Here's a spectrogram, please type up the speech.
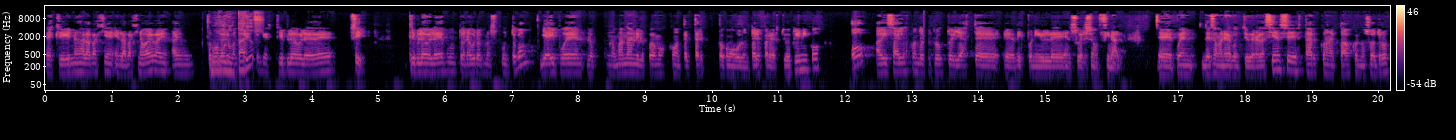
escribirnos a la página, en la página web hay, un formulario voluntarios? que es www, sí, www.neurognos.com y ahí pueden nos mandan y los podemos contactar como voluntarios para el estudio clínico o avisarles cuando el producto ya esté eh, disponible en su versión final. Eh, pueden de esa manera contribuir a la ciencia y estar conectados con nosotros.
